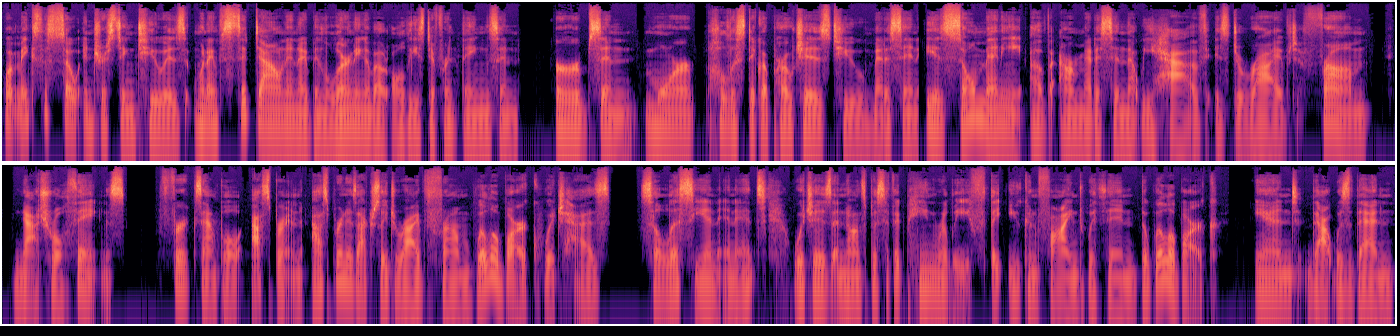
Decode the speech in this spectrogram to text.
What makes this so interesting too is when I sit down and I've been learning about all these different things and herbs and more holistic approaches to medicine is so many of our medicine that we have is derived from natural things. For example, aspirin. Aspirin is actually derived from willow bark, which has salicin in it, which is a nonspecific pain relief that you can find within the willow bark. And that was then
